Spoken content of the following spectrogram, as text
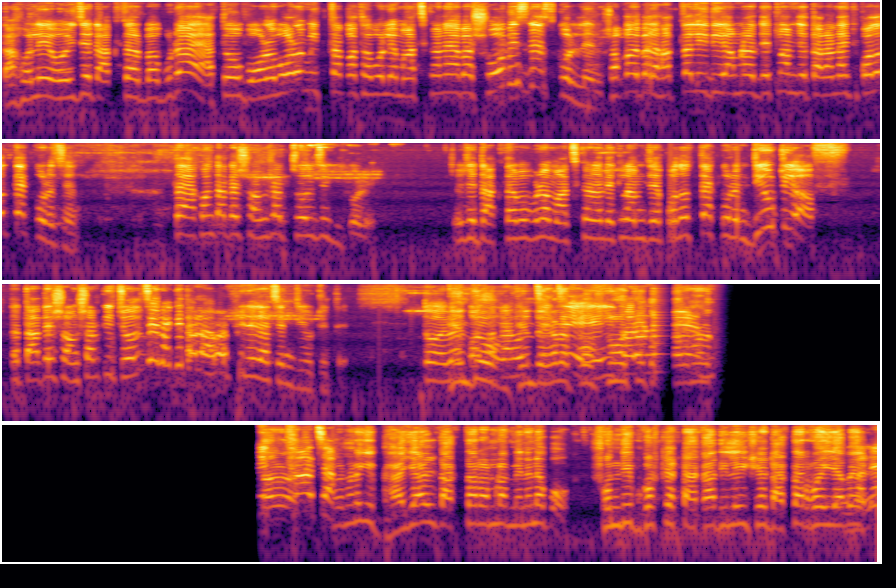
তাহলে ওই যে ডাক্তার বাবুরা এত বড় বড় মিথ্যা কথা বলে মাঝখানে আবার শো বিজনেস করলেন। সকালবেলা হাততালি দিয়ে আমরা দেখলাম যে, তারা নাকি পদত্যাগ করেছেন তা এখন তাদের সংসার চলছে কি করে? ওই যে ডাক্তারবাবুরা মাঝখানে দেখলাম যে, পদত্যাগ করেন ডিউটি অফ তা তাদের সংসার কি চলছে নাকি তারা আবার ফিরে গেছেন ডিউটিতে তো? এবার কিন্তু কথাটা কিন্তু হচ্ছে এখানে যে এই প্রশ্ন হচ্ছে ধরনের তার মানে- মানে কি ভেজাল ডাক্তার আমরা মেনে নেব? সন্দীপ ঘোষকে টাকা দিলেই সে ডাক্তার হয়ে যাবে মানে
